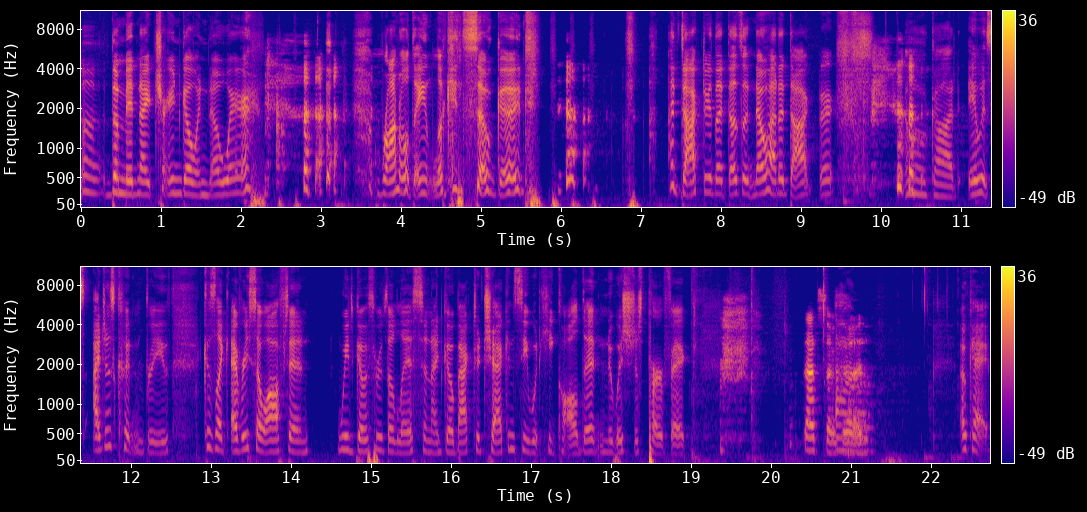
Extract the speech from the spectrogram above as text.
uh, the midnight train going nowhere. Ronald ain't looking so good. A doctor that doesn't know how to doctor. Oh god, it was I just couldn't breathe cuz like every so often we'd go through the list and I'd go back to check and see what he called it and it was just perfect. That's so good. Uh, Okay,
